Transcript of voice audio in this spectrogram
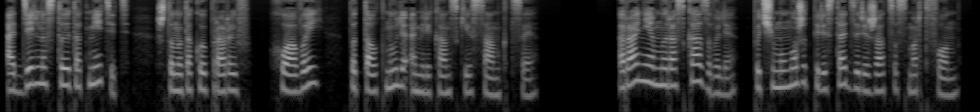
Отдельно стоит отметить, что на такой прорыв Huawei подтолкнули американские санкции. Ранее мы рассказывали, почему может перестать заряжаться смартфон –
